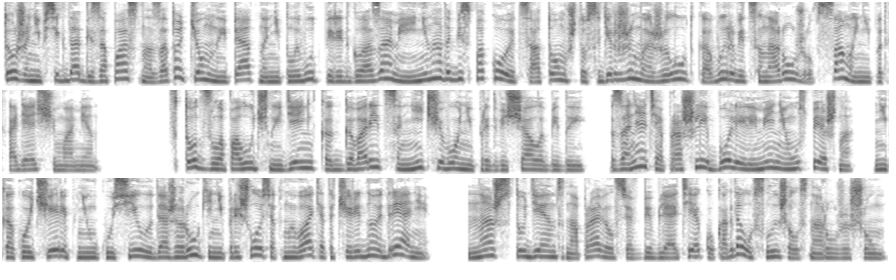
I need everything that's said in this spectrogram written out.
Тоже не всегда безопасно, зато темные пятна не плывут перед глазами и не надо беспокоиться о том, что содержимое желудка вырвется наружу в самый неподходящий момент. В тот злополучный день, как говорится, ничего не предвещало беды. Занятия прошли более или менее успешно. Никакой череп не укусил, и даже руки не пришлось отмывать от очередной дряни. Наш студент направился в библиотеку, когда услышал снаружи шум.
